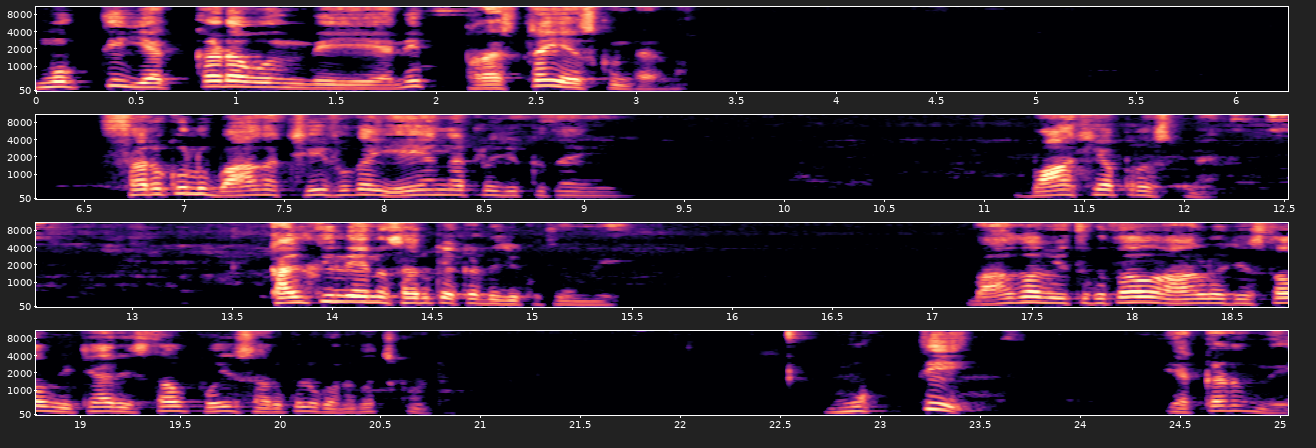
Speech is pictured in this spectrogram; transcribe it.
ముక్తి ఎక్కడ ఉంది అని ప్రశ్న వేసుకుంటాను. సరుకులు బాగా చీఫ్గా ఏ అంగట్లో చిక్కుతాయి? బాహ్య ప్రశ్న. కల్తీ లేని సరుకు ఎక్కడ దిక్కుతుంది బాగా వెతుకుతావు ఆలోచిస్తావు విచారిస్తావు పోయి సరుకులు కొనకొచ్చుకుంటావు ముక్తి ఎక్కడుంది?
